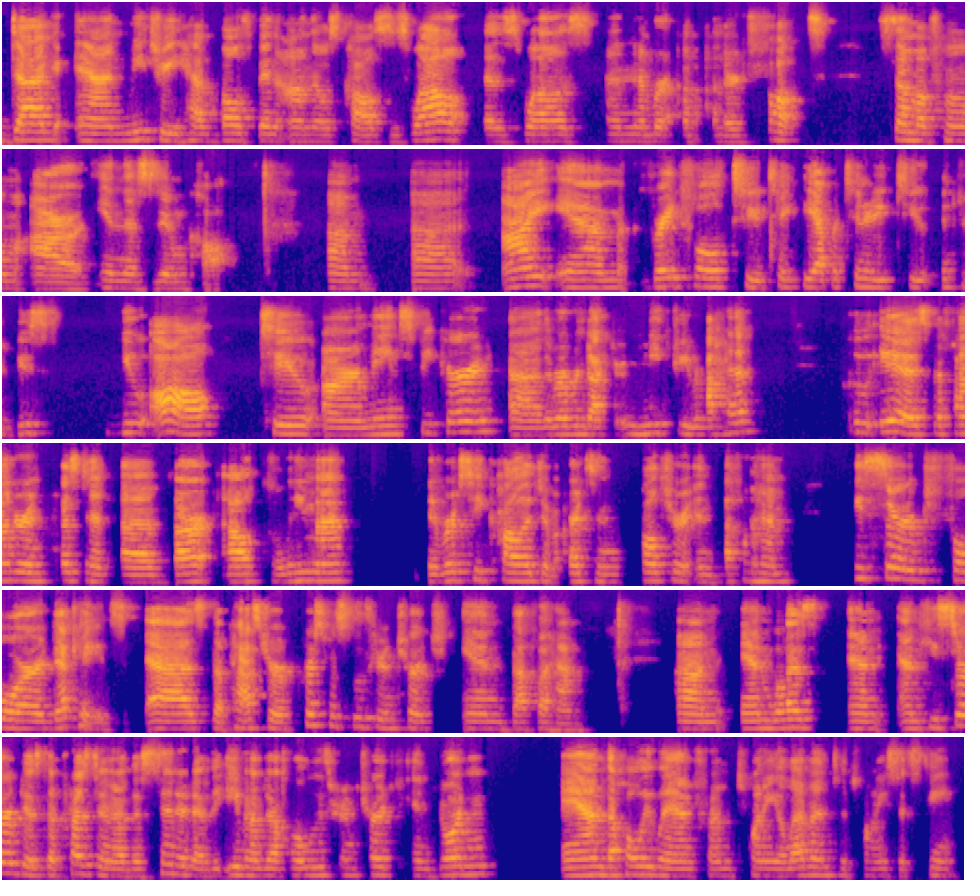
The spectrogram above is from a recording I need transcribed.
Doug and Mitri have both been on those calls as well, as well as a number of other folks, some of whom are in this Zoom call. Um, uh, I am grateful to take the opportunity to introduce you all to our main speaker, uh, the Reverend Dr. Mitri Raheb, who is the founder and president of Dar al Kalima University College of Arts and Culture in Bethlehem. He served for decades as the pastor of Christmas Lutheran Church in Bethlehem, um, and was and and he served as the president of the Synod of the Evangelical Lutheran Church in Jordan and the Holy Land from 2011 to 2016.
